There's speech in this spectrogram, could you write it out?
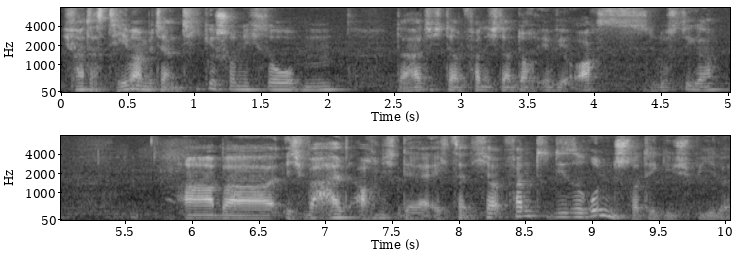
Ich fand das Thema mit der Antike schon nicht so, hm, da hatte ich dann, fand ich dann doch irgendwie Orks lustiger. Aber ich war halt auch nicht der Echtzeit. Ich fand diese Rundenstrategiespiele,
